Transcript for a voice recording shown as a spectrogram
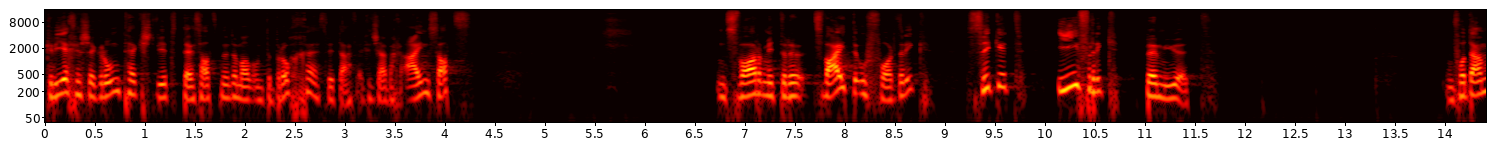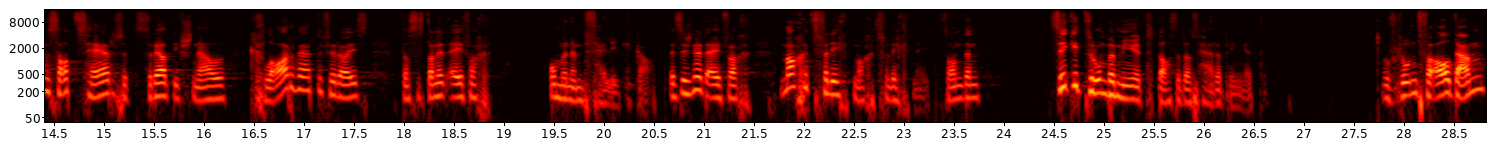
griechischen Grundtext wird der Satz nicht einmal unterbrochen. Es, wird einfach, es ist einfach ein Satz. Und zwar mit der zweiten Aufforderung: Seid eifrig bemüht. Und von diesem Satz her sollte es relativ schnell klar werden für uns, dass es da nicht einfach um eine Empfehlung geht. Es ist nicht einfach, macht es vielleicht, macht es vielleicht nicht, sondern seid darum bemüht, dass ihr das herbringt. Aufgrund von all dem,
